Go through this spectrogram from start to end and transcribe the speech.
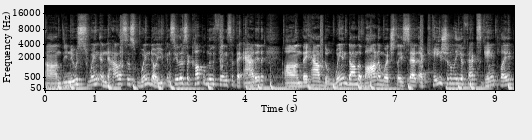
um, the new swing analysis window. You can see there's a couple new things that they added. Um, they have the wind on the bottom, which they said occasionally affects gameplay.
